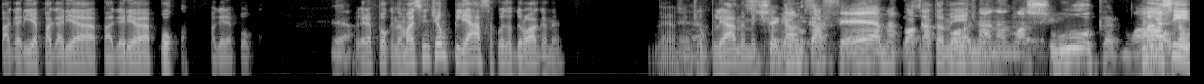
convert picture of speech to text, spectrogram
Pagaria, pagaria, pagaria pouco. Pagaria pouco. É. Pagaria pouco. Ainda mais se a gente ampliar essa coisa droga, né? né? Se a gente é. ampliar na medicamento. Chegar no café, na Exatamente, na, na, no açúcar, no álcool. Mas assim,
